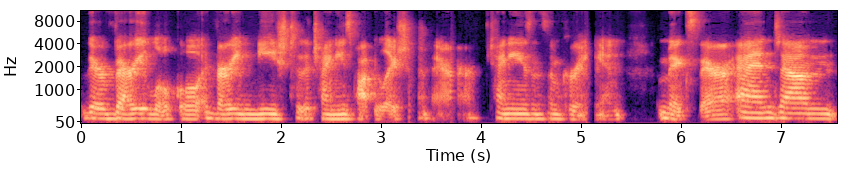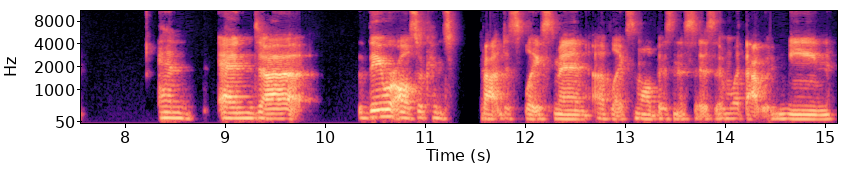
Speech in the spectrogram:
they're very local and very niche to the Chinese population there, Chinese and some Korean mix there, and um, and and uh, they were also concerned about displacement of like small businesses and what that would mean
